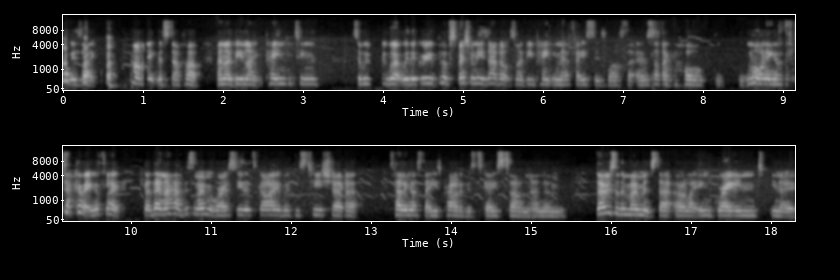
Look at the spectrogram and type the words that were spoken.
It was like can't make this stuff up. And i'd be like painting so we, we worked with a group of special needs adults and i'd be painting their faces whilst that, it was like a whole morning of decorating a float. But then i had this moment where i see this guy with his t-shirt telling us that he's proud of his gay son and um, those are the moments that are like ingrained you know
